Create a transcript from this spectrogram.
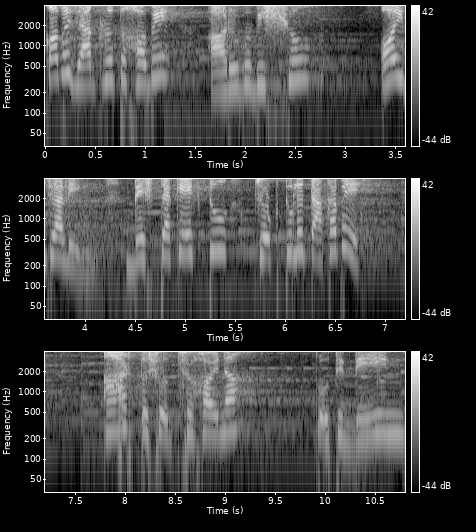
কবে জাগ্রত হবে আরব বিশ্ব? অয় জালিম, দেশটাকে একটু চোখ তুলে তাকাবে? আর তো সহ্য হয় না। প্রতিদিন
